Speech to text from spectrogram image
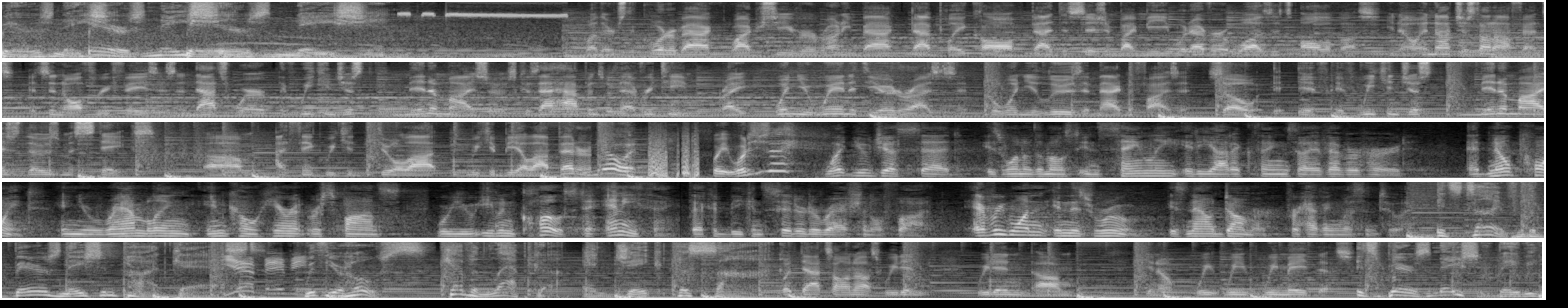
Bears Nation. Bears Nation. Bears Nation. Whether it's the quarterback, wide receiver, running back, bad play call, bad decision by me, whatever it was, it's all of us, you know, and not just on offense, it's in all three phases. And that's where if we can just minimize those, because that happens with every team, right? When you win, it deodorizes it, but when you lose, it magnifies it. So if, if we can just minimize those mistakes, um, I think we could do a lot, we could be a lot better. You know it. Wait, what did you say? What you just said is one of the most insanely idiotic things I have ever heard. At no point in your rambling, incoherent response were you even close to anything that could be considered a rational thought. Everyone in this room is now dumber for having listened to it. It's time for the Bears Nation podcast. Yeah, baby. With your hosts, Kevin Lapka and Jake Hassan. But that's on us. We didn't, we didn't, um, you know, we, we, we made this. It's Bears Nation, baby.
